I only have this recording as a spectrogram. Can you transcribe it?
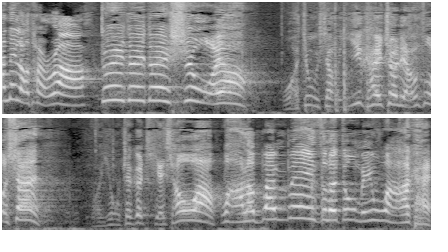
山那老头啊？对对对，是我呀。我就想移开这两座山，我用这个铁锹啊，挖了半辈子了都没挖开。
